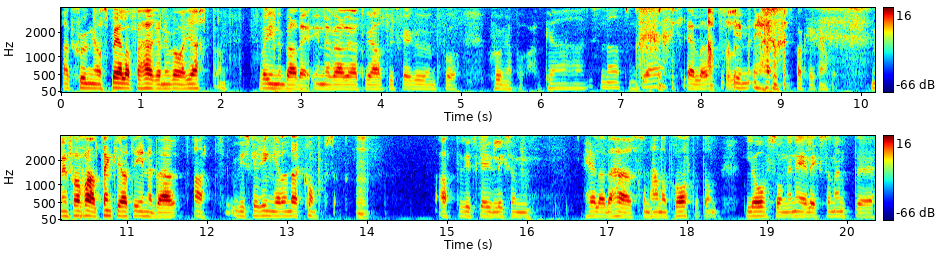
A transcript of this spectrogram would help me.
att sjunga och spela för Herren i våra hjärtan. Vad innebär det? Innebär det att vi alltid ska gå runt på och sjunga på God is awesome God? Eller Absolut. In, ja, Okej, kanske. Men framförallt tänker jag att det innebär att vi ska ringa den där kompisen. Mm. Att vi ska liksom, hela det här som han har pratat om. Lovsången är liksom inte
